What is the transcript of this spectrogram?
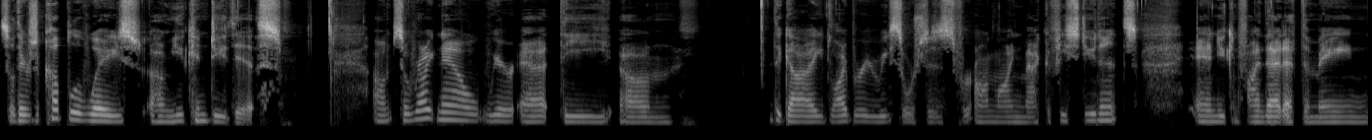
So there's a couple of ways um, you can do this. Um, so right now we're at the um, the guide library resources for online McAfee students and you can find that at the main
